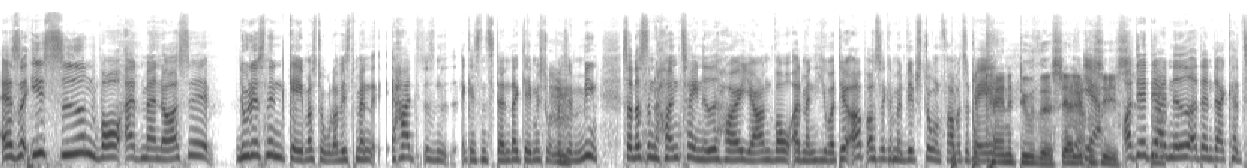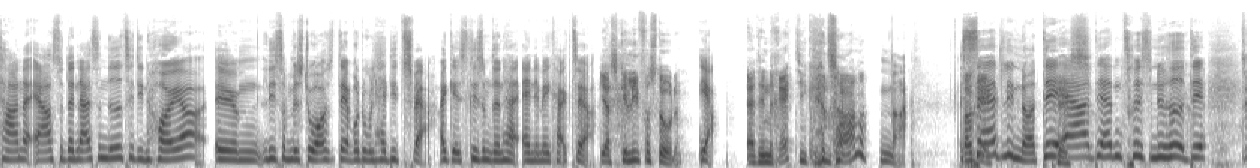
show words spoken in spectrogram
altså i siden, hvor at man også... Nu er det sådan en gamerstol, og hvis man har sådan, okay, sådan en standard gamerstol, mm. min, så er der sådan en håndtag nede i højre hjørne, hvor at man hiver det op, og så kan man vippe stolen frem og tilbage. Can it do this? Ja, lige Ja, præcis. og det er dernede, at den der katana er. Så den er så nede til din højre, øhm, ligesom hvis du også der, hvor du vil have dit svær, I guess, ligesom den her anime-karakter. Jeg skal lige forstå det. Ja. Er det en rigtig katana? Nej. Okay. Sadly not. Det Pis. er, det er den triste nyhed. Det, D-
